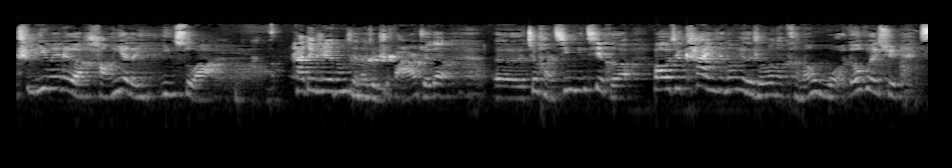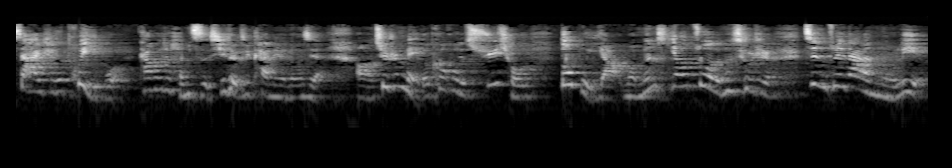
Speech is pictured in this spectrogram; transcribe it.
是不是因为这个行业的因素啊。他对这些东西呢，就是反而觉得，呃，就很心平气和。包括去看一些东西的时候呢，可能我都会去下意识的退一步，他会去很 仔细的去看那些东西。啊、确实每个客户的需求都不一样，我们要做的呢，就是尽最大的努力，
